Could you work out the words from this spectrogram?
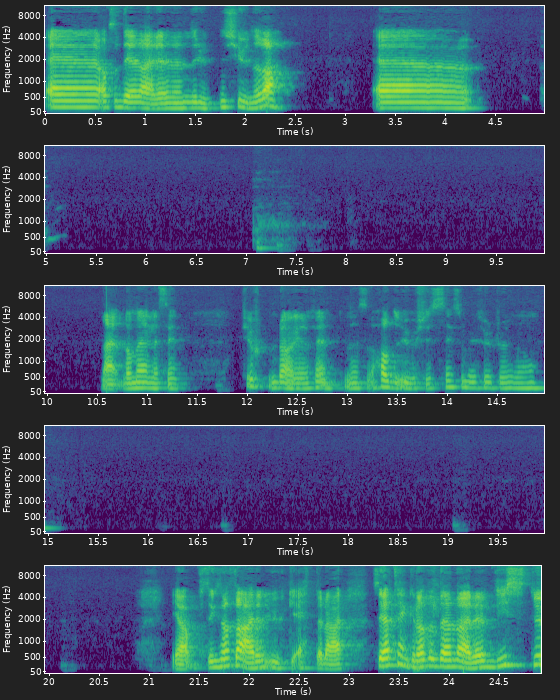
eh, altså det der rundt den 20., da eh, Nei, nå må jeg lese. 14 dager eller 15 Hadde ubeskyttet så blir det 14 dager. Ja, det er en uke etter der. Så jeg tenker at den der, hvis du,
